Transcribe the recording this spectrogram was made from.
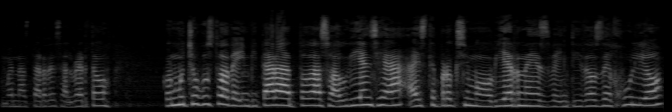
Buenas tardes, Alberto. Con mucho gusto de invitar a toda su audiencia a este próximo viernes 22 de julio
